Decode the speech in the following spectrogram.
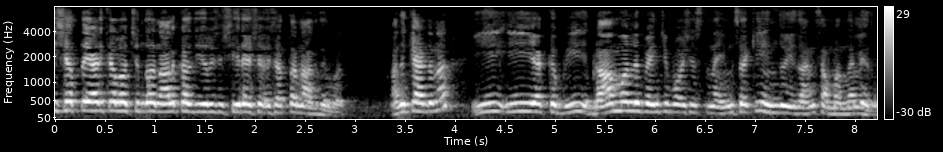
ఈ చెత్త ఏడికలు వచ్చిందో నాలుకలు చీరే చీరే చెత్త నాకు తెలియదు అందుకే అంటున్నా ఈ ఈ యొక్క బీ బ్రాహ్మణులు పెంచి పోషిస్తున్న హింసకి హిందూయిజానికి సంబంధం లేదు.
